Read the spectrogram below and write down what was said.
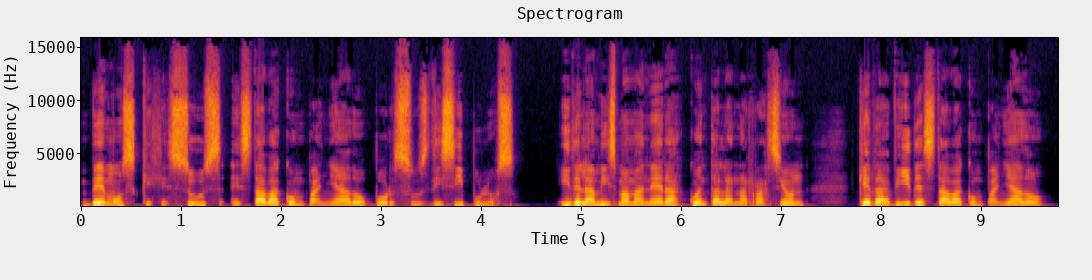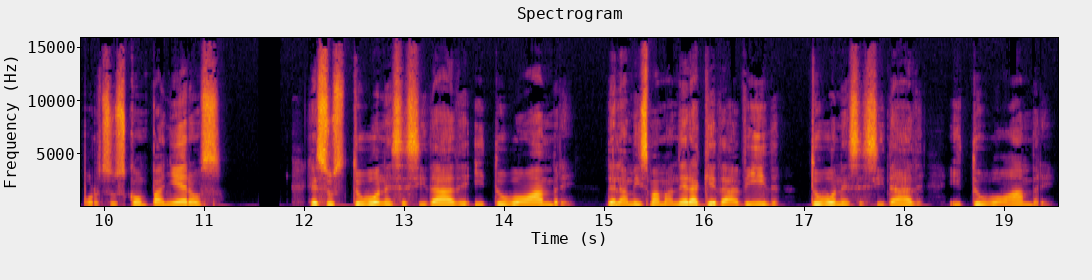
vemos que Jesús estaba acompañado por sus discípulos. Y de la misma manera cuenta la narración que David estaba acompañado por sus compañeros. Jesús tuvo necesidad y tuvo hambre, de la misma manera que David tuvo necesidad y tuvo hambre.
